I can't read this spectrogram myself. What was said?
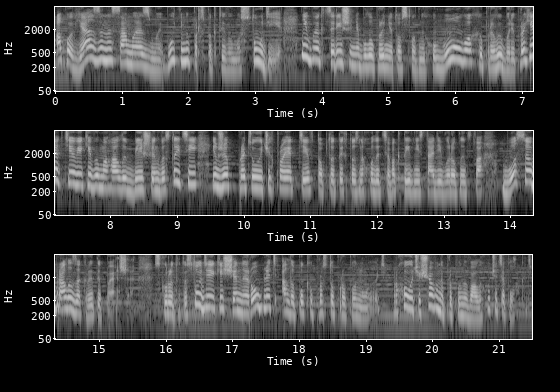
а пов'язане саме з майбутніми перспективами студії. Ніби як це рішення було прийнято в складних умовах і при виборі проєктів, які вимагали більше інвестицій і вже працюючих проєктів, тобто тих, хто знаходиться в активній стадії виробництва, боси обрали закрити перше, скоротити студії, які ще не роблять, але поки просто пропонують. Враховуючи, що вони пропонували, хочеться плакати.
